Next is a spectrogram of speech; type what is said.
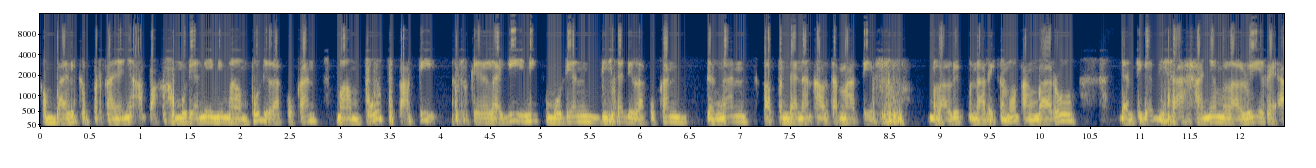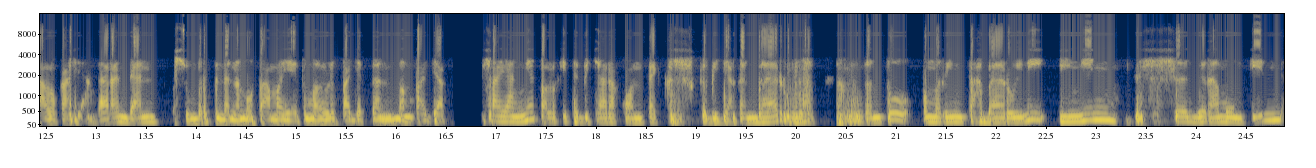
Kembali ke pertanyaannya apakah kemudian ini mampu dilakukan? Mampu tetapi sekali lagi ini kemudian bisa dilakukan dengan uh, pendanaan alternatif melalui penarikan utang baru dan tidak bisa hanya melalui realokasi anggaran dan sumber pendanaan utama yaitu melalui pajak dan non pajak. Sayangnya kalau kita bicara konteks kebijakan baru, tentu pemerintah baru ini ingin segera mungkin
